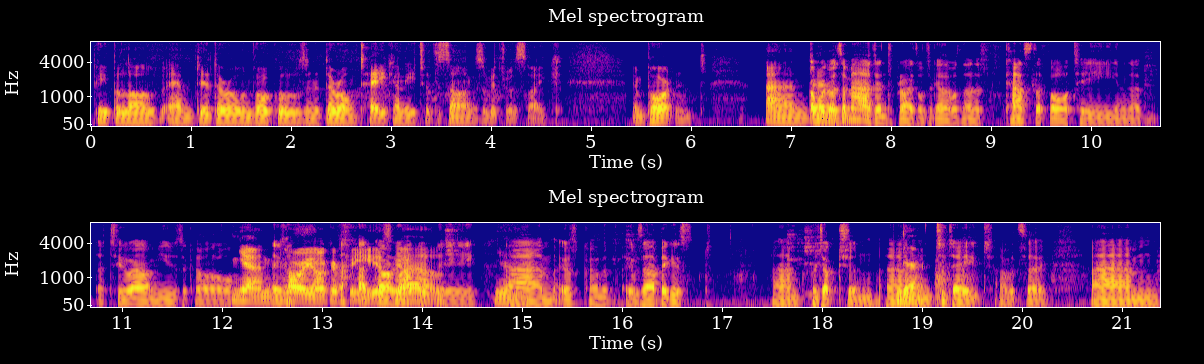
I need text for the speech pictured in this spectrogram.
People all um, did their own vocals and their own take on each of the songs, which was like important. And Oh, but it was a um, mad enterprise altogether, wasn't it? A cast of 14, a, a two hour musical. yeah, and It was- choreography as well. Yeah. Um, it was kind of it was our biggest um, production um, Yeah. to date, I would say. Um,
